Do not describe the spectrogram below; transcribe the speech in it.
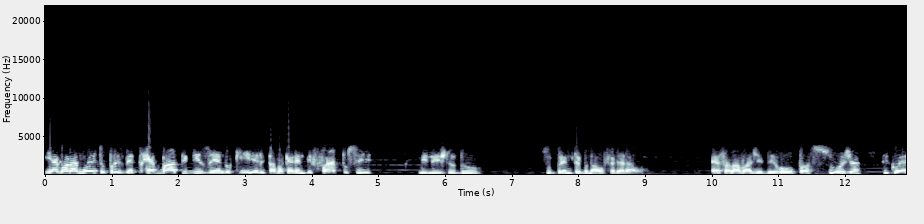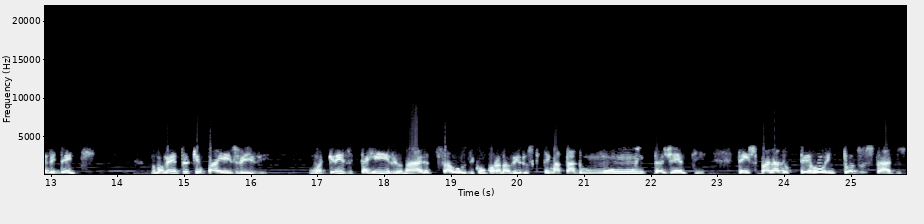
e agora à noite o presidente rebate dizendo que ele estava querendo de fato ser ministro do Supremo Tribunal Federal. Essa lavagem de roupa suja ficou evidente. No momento em que o país vive uma crise terrível na área de saúde com o coronavírus que tem matado muita gente, tem espalhado terror em todos os estados.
